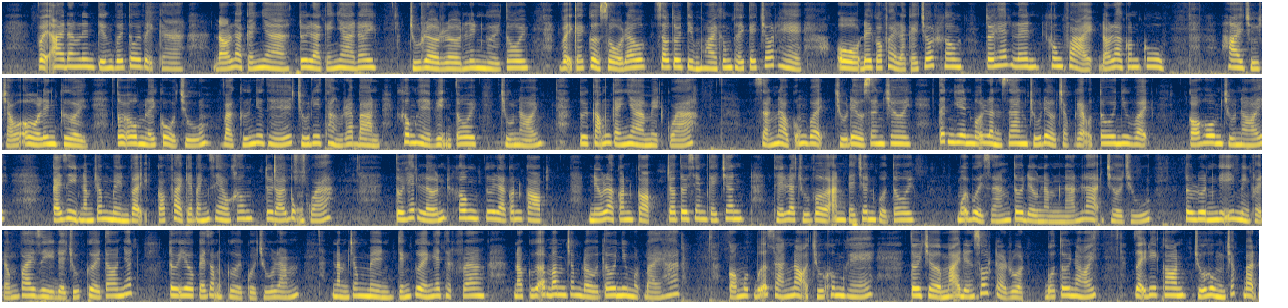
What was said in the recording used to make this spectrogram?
Vậy ai đang lên tiếng với tôi vậy cả? Đó là cái nhà Tôi là cái nhà đây. Chú rờ rờ lên người tôi. Vậy cái cửa sổ đâu? Sao tôi tìm hoài không thấy cái chốt hè? Ồ, đây có phải là cái chốt không? Tôi hét lên. Không phải, Đó là con cu. Hai chú cháu ồ lên cười. Tôi ôm lấy cổ chú. Và cứ như thế, chú đi thẳng ra bàn, Không hề vịn tôi. Chú nói, Tôi cõng cái nhà mệt quá. Sáng nào cũng vậy, Chú đều sang chơi. Tất nhiên mỗi lần sang, chú đều chọc ghẹo tôi như vậy. Có hôm chú nói cái gì nằm trong mền vậy? Có phải cái bánh xèo không? Tôi đói bụng quá. Tôi hét lớn Không tôi là con cọp. Nếu là con cọp cho tôi xem cái chân. Thế là chú vờ ăn cái chân của tôi. Mỗi buổi sáng tôi đều nằm nán lại chờ chú. Tôi luôn nghĩ mình phải đóng vai gì để chú cười to nhất. Tôi yêu cái giọng cười của chú lắm. Nằm trong mền, tiếng cười nghe thật vang. Nó cứ âm âm trong đầu tôi như một bài hát. Có một bữa sáng nọ chú không ghé. Tôi chờ mãi đến sốt cả ruột. Bố tôi nói Dậy đi con, chú Hùng chắc bận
